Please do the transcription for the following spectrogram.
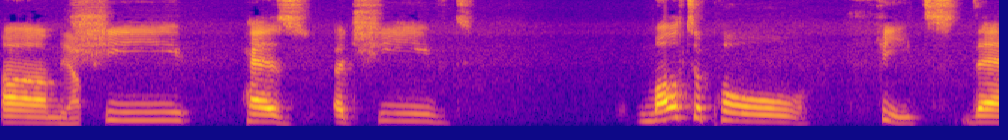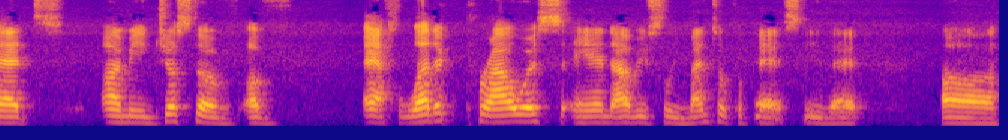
Um, Yep. She has achieved multiple feats that, I mean, just of, of athletic prowess and obviously mental capacity that uh,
